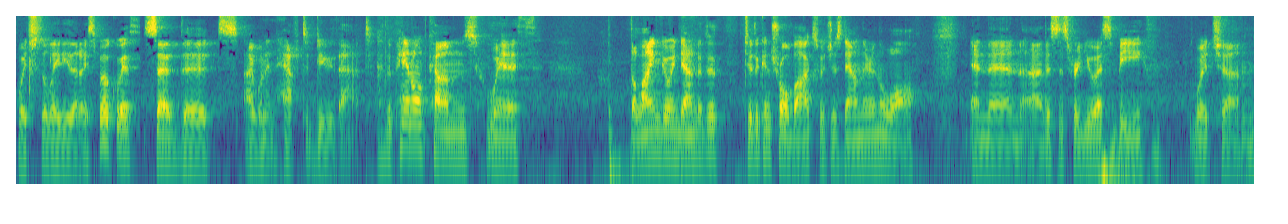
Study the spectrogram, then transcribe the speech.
which the lady that I spoke with said that I wouldn't have to do that. The panel comes with the line going down to the to the control box, which is down there in the wall, and then uh, this is for USB, which um,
